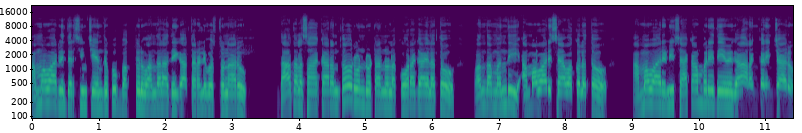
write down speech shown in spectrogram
అమ్మవారిని దర్శించేందుకు భక్తులు వందలాదిగా తరలివస్తున్నారు. దాతల సహకారంతో రెండు టన్నుల కూరగాయలతో వంద మంది అమ్మవారి సేవకులతో అమ్మవారిని శాకాంబరి దేవిగా అలంకరించారు.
